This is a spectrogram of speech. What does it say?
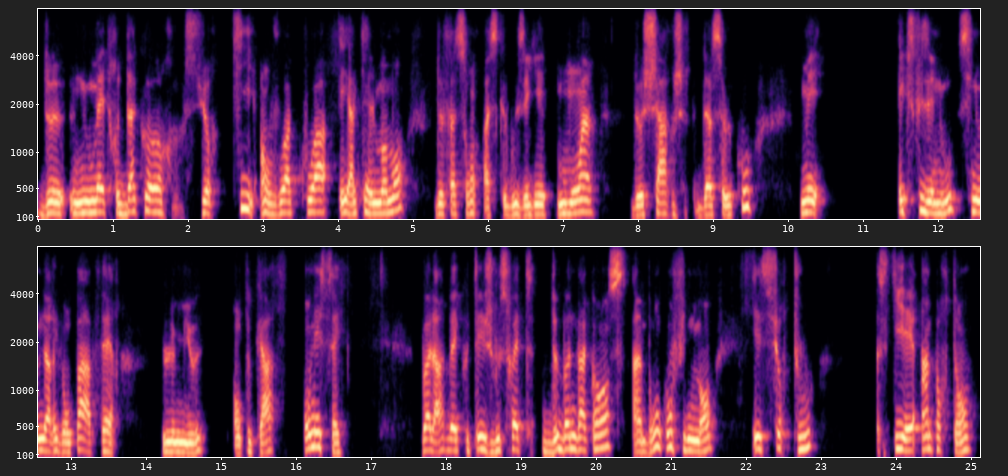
de nous mettre d'accord sur qui envoie quoi et à quel moment, de façon à ce que vous ayez moins de charges d'un seul coup. Mais excusez-nous si nous n'arrivons pas à faire le mieux. En tout cas, on essaie. Voilà, ben écoutez, je vous souhaite de bonnes vacances, un bon confinement et surtout, ce qui est important,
